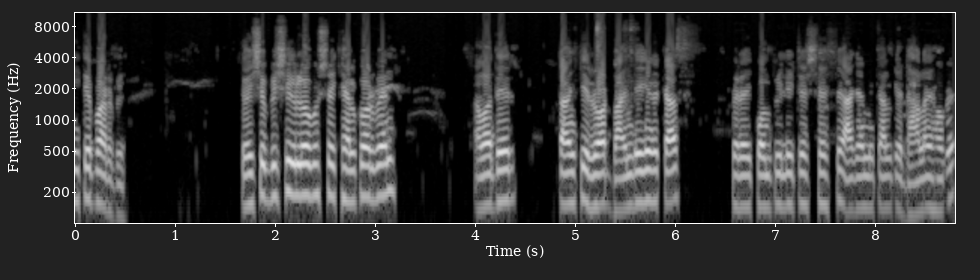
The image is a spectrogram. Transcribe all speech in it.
নিতে পারবে। তো এইসব বিষয়গুলো অবশ্যই খেয়াল করবেন। আমাদের টাঙ্কির রড বাইন্ডিং এর কাজ প্রায় কমপ্লিটের শেষে আগামীকালকে ঢালাই হবে।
